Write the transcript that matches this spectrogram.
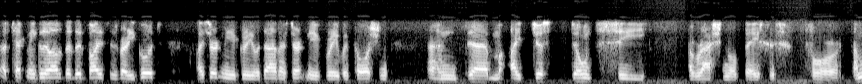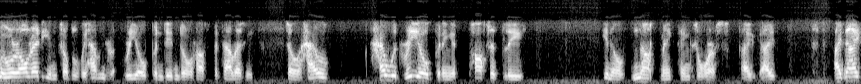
uh, technically a lot of the advice is very good. I certainly agree with that. I certainly agree with caution. And um, I just don't see a rational basis for. I mean, we're already in trouble. We haven't reopened indoor hospitality. So how how would reopening it possibly, you know, not make things worse? I I I,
